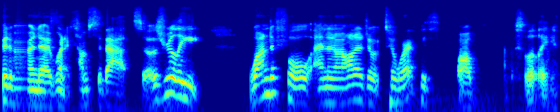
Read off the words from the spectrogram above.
bit of a nerd when it comes to that. So it was really wonderful and an honor to, to work with Bob. Absolutely.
